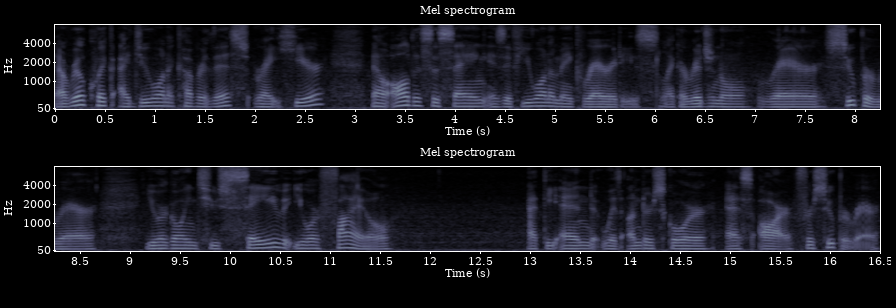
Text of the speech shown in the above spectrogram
Now real quick, I do want to cover this right here. Now all this is saying is if you want to make rarities, like original, rare, super rare, you are going to save your file at the end with underscore SR for super rare.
